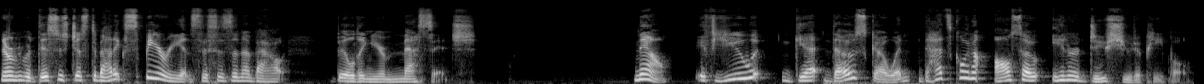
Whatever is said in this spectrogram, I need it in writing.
Now remember, this is just about experience. This isn't about building your message. Now, if you get those going, that's going to also introduce you to people,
